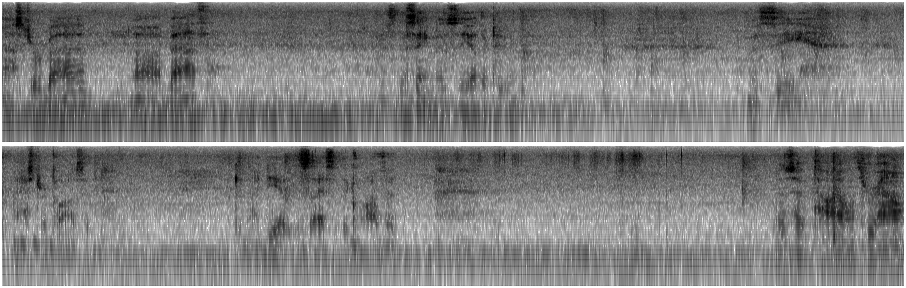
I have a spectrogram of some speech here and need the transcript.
Master bath, uh, bath. It's the same as the other two. With see. master closet. Get an idea of the size of the closet. Does have tile throughout.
